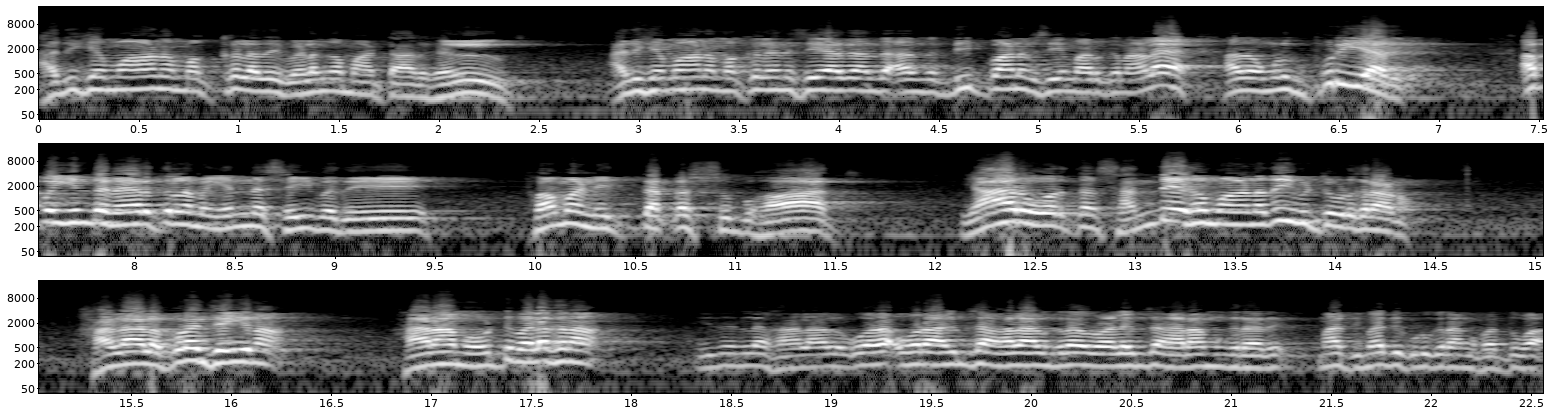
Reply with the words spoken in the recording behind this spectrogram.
அதிகமான மக்கள் அதை விளங்க மாட்டார்கள். அதிகமான மக்கள் என்ன செய்யாது? அந்த அந்த டீப்பான விஷயமா இருக்கனால அது உங்களுக்கு புரியாது. அப்ப இந்த நேரத்தில் நம்ம என்ன செய்வது? ஃபமனித்தக சுபாத் யார் ஒருத்தன் சந்தேகமானதை விட்டு கொடுக்குறானோ ஹலால பூரா செய்யலாம். ஹராம விட்டு விலகிறான். இது இல்லை ஹலால் ஒரு- ஒரு நிமிஷம் ஹலாலுங்கிறார் ஒரு அலிம்சம் ஹராமுங்கிறாரு. மாத்தி மாத்தி கொடுக்குறாங்க பத்துவா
